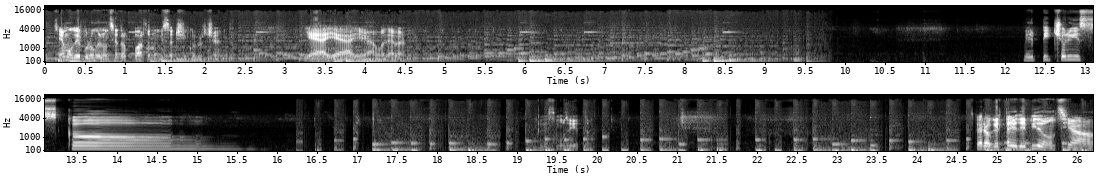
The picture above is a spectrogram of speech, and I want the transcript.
Speriamo che il volume non sia troppo alto, l'ho messo al 5%. Yeah, yeah, yeah, whatever. Mi picciolisco. Questa musichetta. Spero che il taglio del video non sia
